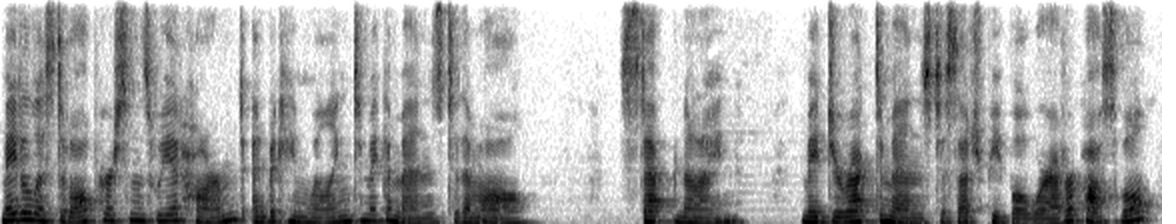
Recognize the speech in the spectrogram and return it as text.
made a list of all persons we had harmed and became willing to make amends to them all. Step nine, made direct amends to such people wherever possible,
